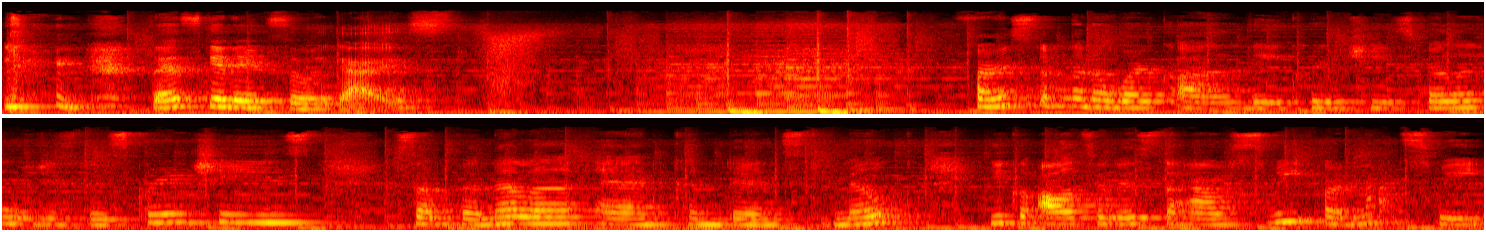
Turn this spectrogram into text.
let's get into it guys. First, I'm gonna work on the cream cheese filling, which is this cream cheese, some vanilla, and condensed milk. You can alter this to how sweet or not sweet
